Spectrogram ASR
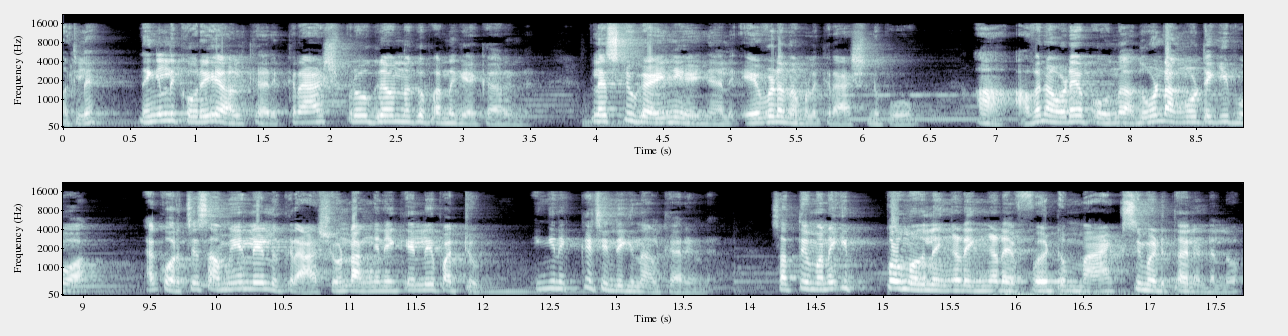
മക്കളെ നിങ്ങളിൽ കുറേ ആൾക്കാർ ക്രാഷ് പ്രോഗ്രാം എന്നൊക്കെ പറഞ്ഞ് കേൾക്കാറുണ്ട്. പ്ലസ് ടു കഴിഞ്ഞ് കഴിഞ്ഞാൽ എവിടെ നമ്മൾ ക്രാഷിന് പോകും? ആ അവൻ അവിടെ പോകുന്നത് അതുകൊണ്ട് അങ്ങോട്ടേക്ക് പോവാം. ആ കുറച്ച് സമയമല്ലേ ഉള്ളൂ ക്രാഷ് കൊണ്ട് അങ്ങനെയൊക്കെ അല്ലേ പറ്റും. ഇങ്ങനെയൊക്കെ ചിന്തിക്കുന്ന ആൾക്കാരുണ്ട്. സത്യം പറഞ്ഞാൽ ഇപ്പം മുതൽ നിങ്ങളുടെ നിങ്ങളുടെ എഫേർട്ട് മാക്സിമം എടുത്താലുണ്ടല്ലോ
